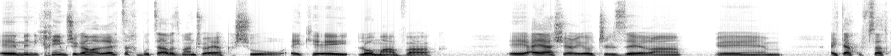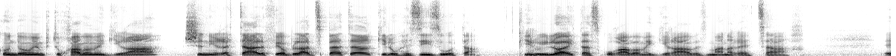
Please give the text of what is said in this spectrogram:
הם מניחים שגם הרצח בוצע בזמן שהוא היה קשור, a.k.a. לא מאבק. אה, היה שאריות של זרע. אה, הייתה קופסת קונדומים פתוחה במגירה, שנראתה לפי הבלאד ספטר, כאילו הזיזו אותה. כאילו היא לא הייתה סגורה במגירה בזמן הרצח. אה,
